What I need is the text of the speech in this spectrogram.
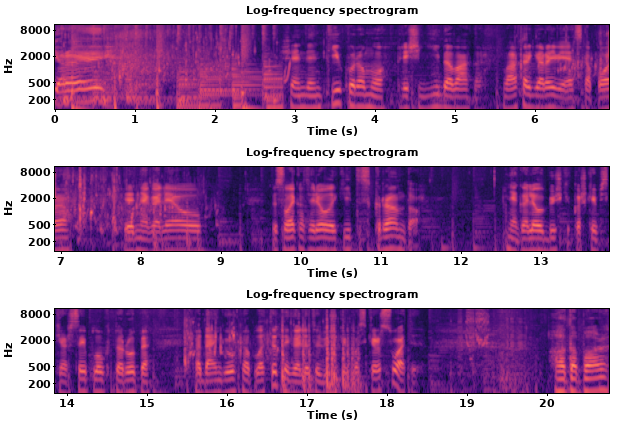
Gerai. Šiandien tykų ramu, priešingybė vakar. Vakar gerai vėjas kapojo ir negalėjau, visą laiką turėjau laikytis kranto. Negalėjau biški kažkaip skersai plaukti per upę, kadangi upė plati, tai galėtų biški paskersuoti. O dabar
